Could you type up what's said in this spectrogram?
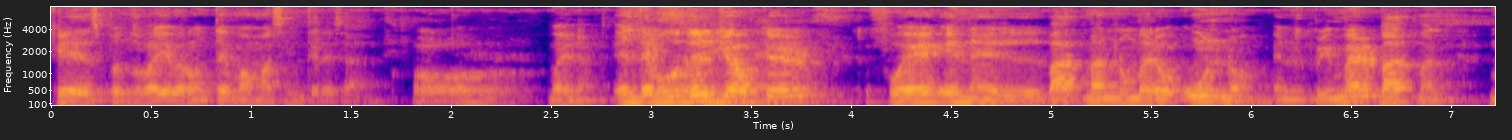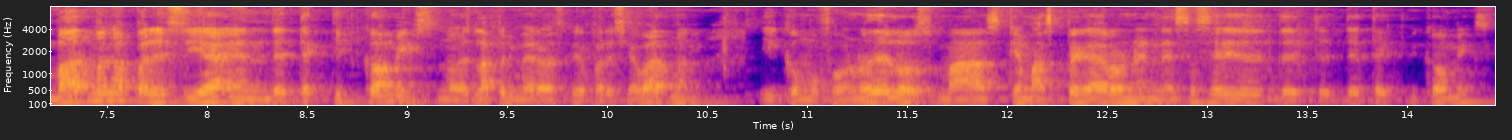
que después nos va a llevar a un tema más interesante. Oh. Bueno, el debut del Joker fue en el Batman número uno, en el primer Batman. Batman aparecía en Detective Comics, no es la primera vez que aparecía Batman. Y como fue uno de los más que más pegaron en esa serie de, de- de Detective Comics,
